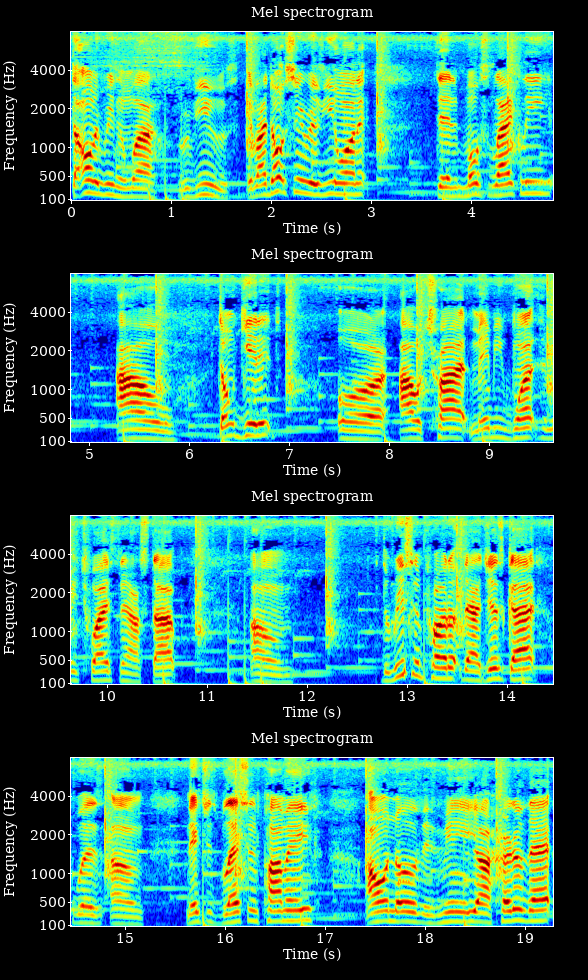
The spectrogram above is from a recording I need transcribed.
The only reason why, reviews. If I don't see a review on it, then most likely I'll don't get it or I'll try it maybe once, maybe twice, then I'll stop. Um, the recent product that I just got was um, Nature's Blessing pomade. I don't know if, if many of y'all heard of that.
